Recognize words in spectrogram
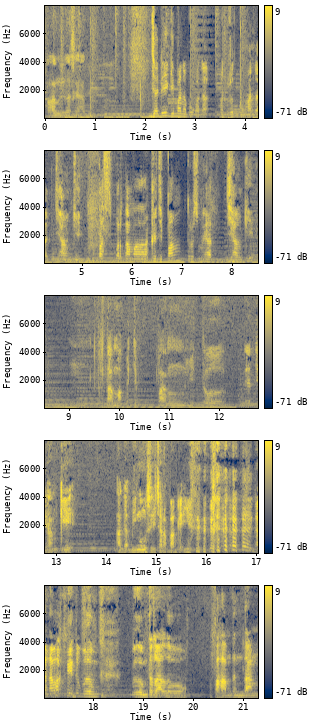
Alhamdulillah sehat. Jadi gimana Bung Manda? Menurut Bung Manda Jihangki pas pertama ke Jepang terus melihat Jihangki Pertama ke Jepang itu lihat Jangki agak bingung sih cara pakainya. Karena waktu itu belum belum terlalu paham tentang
